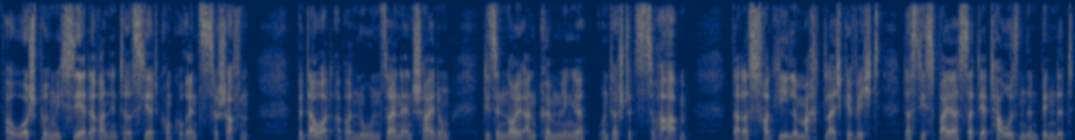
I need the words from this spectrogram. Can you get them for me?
war ursprünglich sehr daran interessiert, Konkurrenz zu schaffen, bedauert aber nun seine Entscheidung, diese Neuankömmlinge unterstützt zu haben, da das fragile Machtgleichgewicht, das die Spires seit Jahrtausenden bindet,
